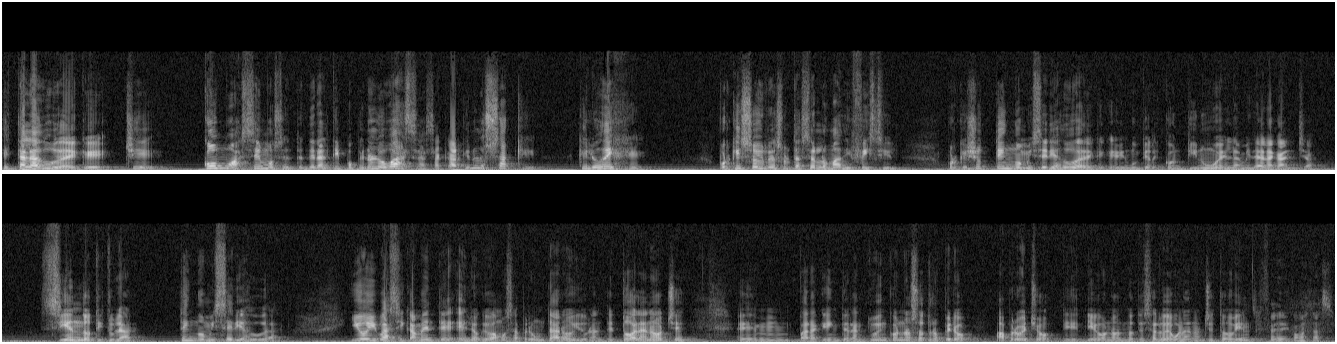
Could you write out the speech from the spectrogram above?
está la duda de que, che, ¿Cómo hacemos entender al tipo que no lo vas a sacar, que no lo saque, que lo deje? Porque eso hoy resulta ser lo más difícil. Porque yo tengo mis serias dudas de que Kevin Gutiérrez continúe en la mitad de la cancha, siendo titular. Tengo mis serias dudas. Y hoy básicamente es lo que vamos a preguntar hoy durante toda la noche em, para que interactúen con nosotros, pero aprovecho, Die- Diego, no, no te saludé, buenas noches, ¿todo bien? Fede, ¿cómo estás?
